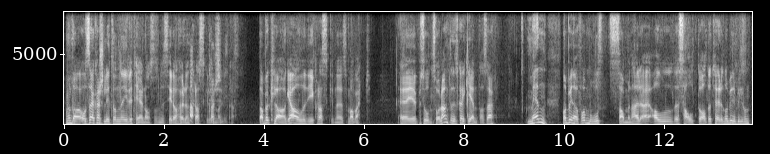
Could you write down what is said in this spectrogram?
Men da, også er det kanskje litt sånn irriterende også, som du sier, å høre den klaskelyden. Ja. Da beklager jeg alle de klaskene som har vært eh, i episoden så langt, og det skal ikke gjenta seg. Men nå begynner jeg å få most sammen her, eh, all det saltet og alt det tørre. Nå begynner det å bli litt sånn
